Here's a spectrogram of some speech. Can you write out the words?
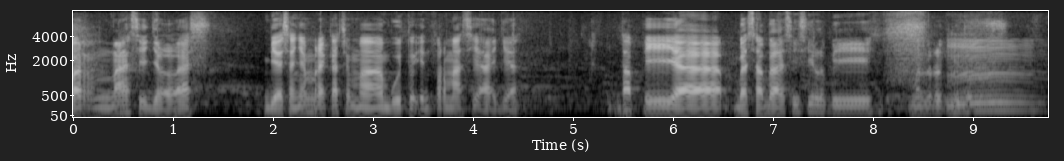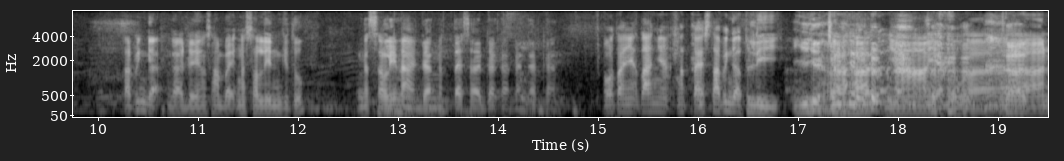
pernah sih jelas. Biasanya mereka cuma butuh informasi aja. Tapi ya basa-basi sih lebih menurutku tuh. Hmm, tapi nggak nggak ada yang sampai ngeselin gitu? Ngeselin ada, ngetes ada kadang-kadang. Oh tanya-tanya ngetes tapi nggak beli. Iya. Jahatnya ya Tuhan.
